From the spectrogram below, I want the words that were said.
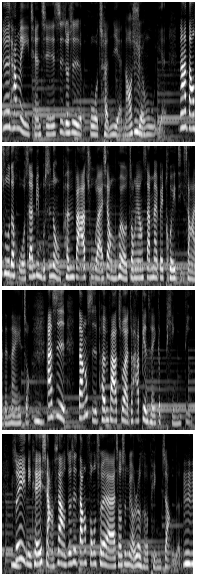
就是他们以前其实是就是火成岩，然后玄武岩。那它当初的火山并不是那种喷发出来，像我们会有中央山脉被推挤上来的那一种，它是当时喷发出来之后，它变成一个平地，所以你可以想象，就是当风吹来的时候是没有任何屏障的。嗯。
